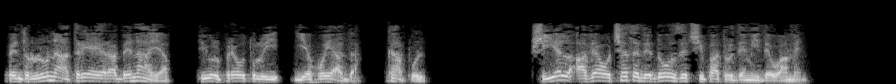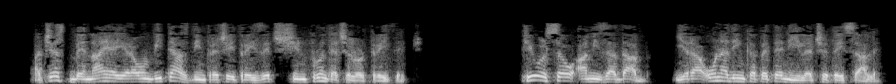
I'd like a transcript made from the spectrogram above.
pentru luna a treia era Benaia, fiul preotului Jehoiada capul. Și el avea o ceată de 24.000 de oameni. Acest Benaia era un viteaz dintre cei 30 și în fruntea celor 30. Fiul său, Amizadab, era una din căpeteniile cetei sale.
